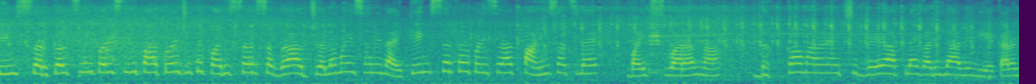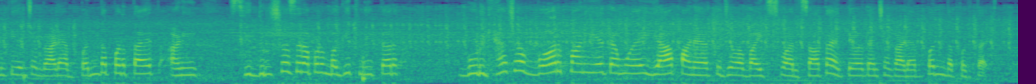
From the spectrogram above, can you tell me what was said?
किंग्स सर्कलची ही परिस्थिती पाहतोय जिथे परिसर सगळा जलमय झालेला आहे. किंग्स सर्कल परिसरात पाणी साचलंय. बाईक स्वारांना धक्का मारण्याची वेळ आपल्या गाडीला आलेली आहे कारण की यांच्या गाड्या बंद पडत आहेत आणि ही दृश्य जर आपण बघितली तर गुडघ्याच्या वर पाणी आहे त्यामुळे या पाण्यात जेव्हा बाईक स्वार जात आहेत तेव्हा त्यांच्या गाड्या बंद पडत आहेत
